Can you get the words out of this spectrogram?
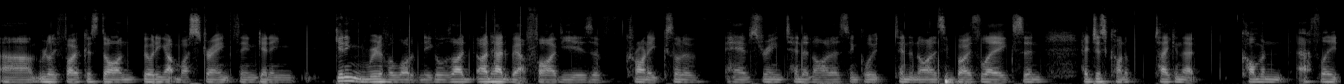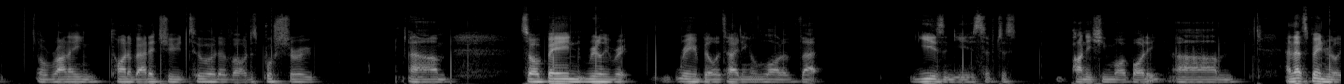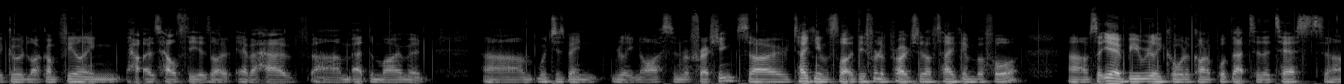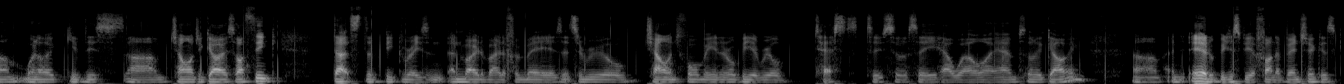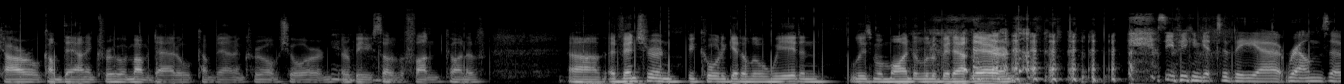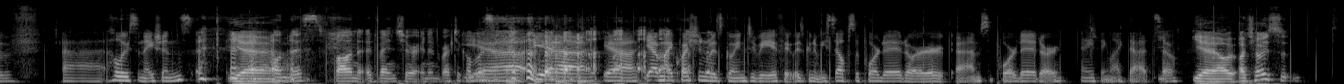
um, really focused on building up my strength and getting getting rid of a lot of niggles. I'd, I'd had about five years of chronic sort of hamstring tendonitis and glute tendonitis in both legs and had just kind of taken that common athlete or running kind of attitude to it of I'll just push through. Um, so I've been really re- rehabilitating a lot of that years and years of just punishing my body. Um, and that's been really good. Like I'm feeling as healthy as I ever have um, at the moment um, which has been really nice and refreshing. So taking a slightly different approach that I've taken before. Um, so yeah, it'd be really cool to kind of put that to the test um, when I give this um, challenge a go. So I think that's the big reason and motivator for me is it's a real challenge for me and it'll be a real test to sort of see how well I am sort of going. Um, and yeah, it'll be just be a fun adventure because Kara will come down and crew and mum and dad will come down and crew, I'm sure, and yeah. it'll be sort of a fun kind of uh, adventure and be cool to get a little weird and lose my mind a little bit out there and see if you can get to the uh, realms of uh, hallucinations. Yeah, on this fun adventure in inverted commas. Yeah, yeah, yeah, yeah. My question was going to be if it was going to be self-supported or um, supported or anything like that. So yeah, I chose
